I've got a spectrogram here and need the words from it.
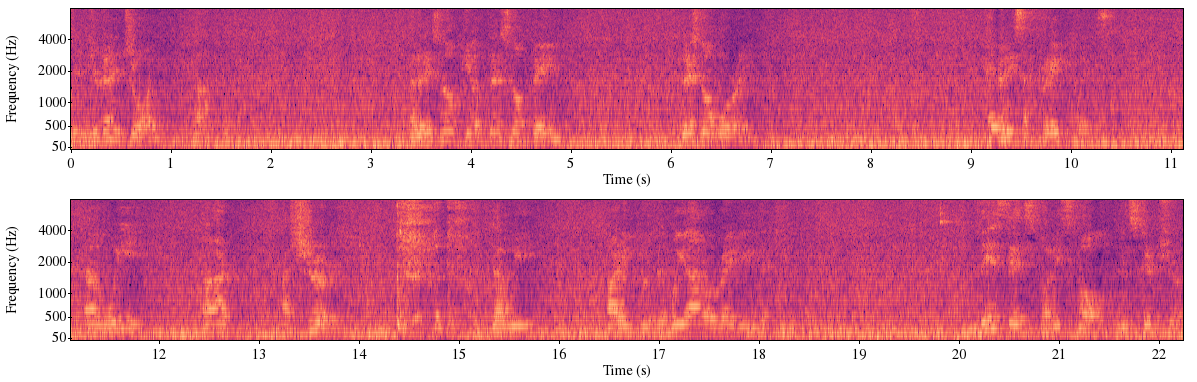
You- You can enjoy. Huh? And there is no guilt, there is no pain, there is no worry. Heaven is a great place. And we are assured that we are included. We are already in the kingdom. This is what is called in Scripture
